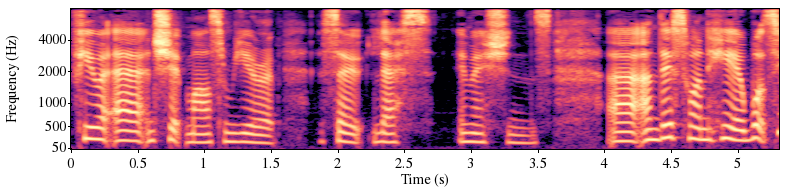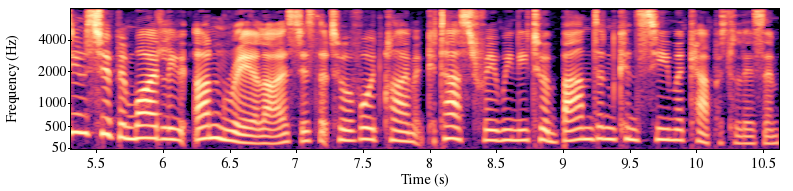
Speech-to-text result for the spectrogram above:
fewer air and ship miles from Europe, so less emissions. Uh, and this one here, what seems to have been widely unrealised is that to avoid climate catastrophe, we need to abandon consumer capitalism.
